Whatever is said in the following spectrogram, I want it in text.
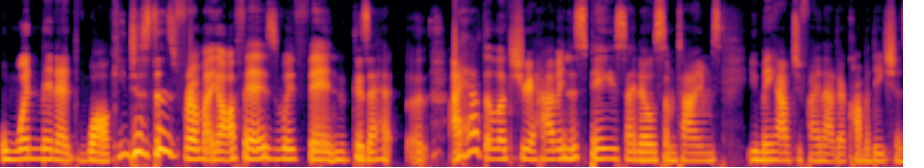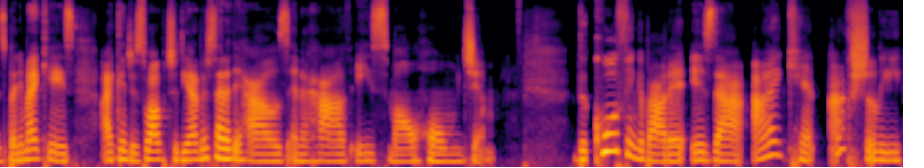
one minute walking distance from my office within because I ha- uh, I have the luxury of having the space. I know sometimes you may have to find other accommodations, but in my case, I can just walk to the other side of the house and I have a small home gym. The cool thing about it is that I can actually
